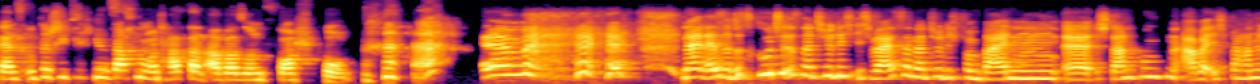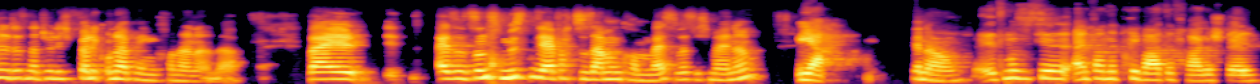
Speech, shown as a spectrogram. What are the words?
ganz unterschiedlichen Sachen und hast dann aber so einen Vorsprung? Ähm, Nein, also das Gute ist natürlich, ich weiß ja natürlich von beiden äh, Standpunkten, aber ich behandle das natürlich völlig unabhängig voneinander. Weil, also sonst müssten sie einfach zusammenkommen, weißt du, was ich meine? Ja, Genau. jetzt muss ich dir einfach eine private Frage stellen.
